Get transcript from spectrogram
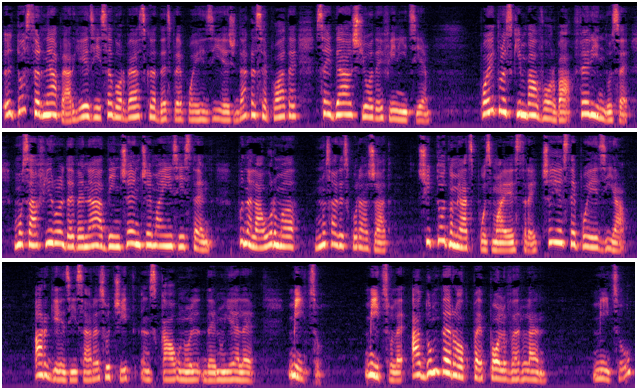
îl tot stârnea pe Arghezii să vorbească despre poezie și, dacă se poate, să-i dea și o definiție. Poetul schimba vorba, ferindu-se. Musafirul devenea din ce în ce mai insistent. Până la urmă, nu s-a descurajat. Și tot nu mi-ați spus, maestre, ce este poezia?" Arghezii s-a răsucit în scaunul de nuiele. Mițu, Mițule, adum te rog pe Paul Verlaine." Mițu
